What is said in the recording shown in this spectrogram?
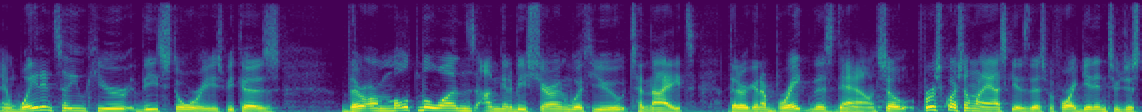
And wait until you hear these stories because there are multiple ones I'm going to be sharing with you tonight that are going to break this down. So, first question I want to ask you is this before I get into just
